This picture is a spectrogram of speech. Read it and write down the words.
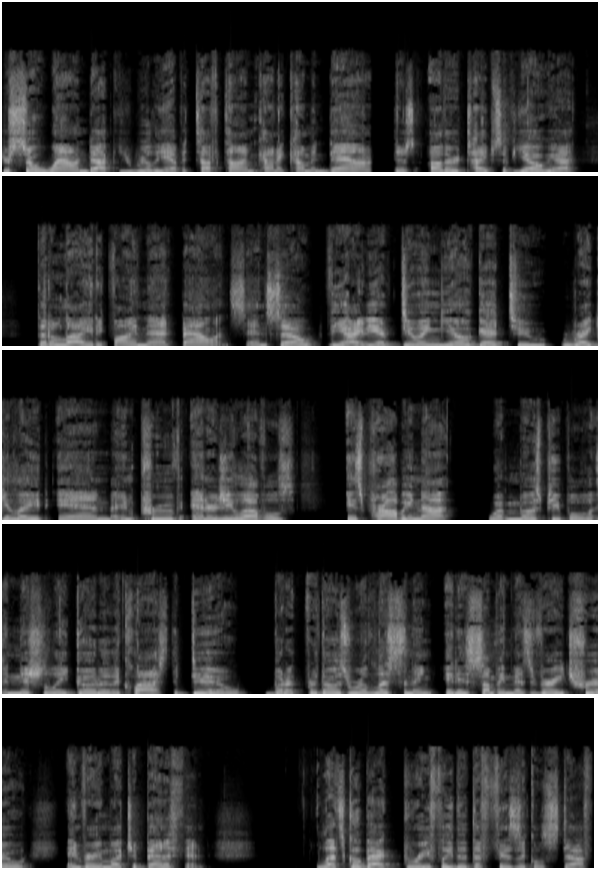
you're so wound up, you really have a tough time kind of coming down. There's other types of yoga that allow you to find that balance. And so the idea of doing yoga to regulate and improve energy levels is probably not what most people initially go to the class to do. But for those who are listening, it is something that's very true and very much a benefit. Let's go back briefly to the physical stuff.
